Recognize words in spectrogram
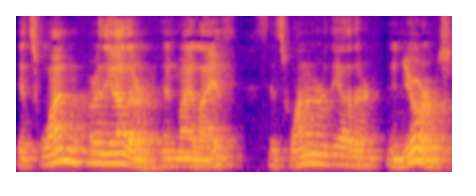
It's one or the other in my life. It's one or the other in yours.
